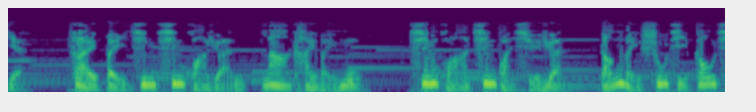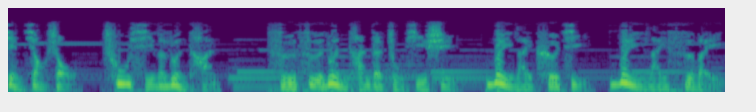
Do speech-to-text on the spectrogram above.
宴，在北京清华园拉开帷幕。清华经管学院党委书记高健教授出席了论坛。此次论坛的主题是未来科技、未来思维。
